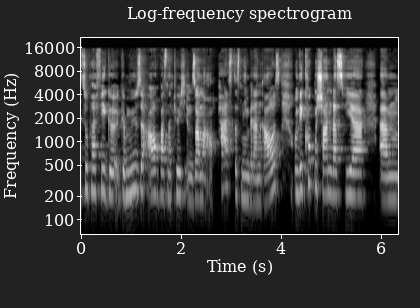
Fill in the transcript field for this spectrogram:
super viel Gemüse auch, was natürlich im Sommer auch passt. Das nehmen wir dann raus. Und wir gucken schon, dass wir ähm,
